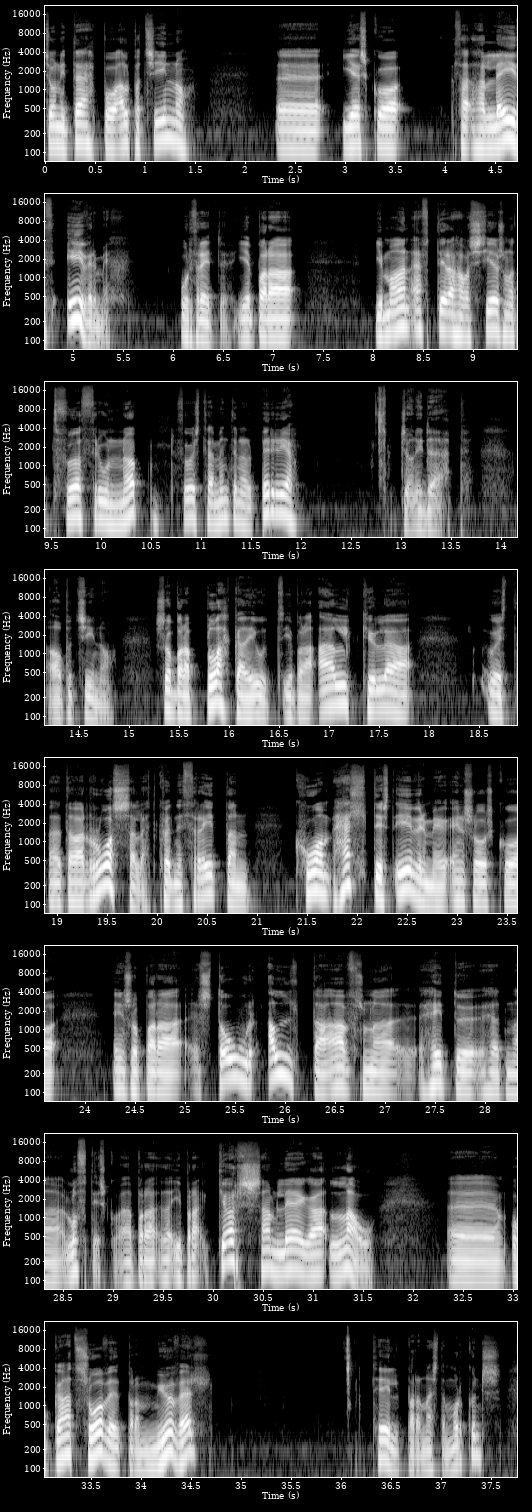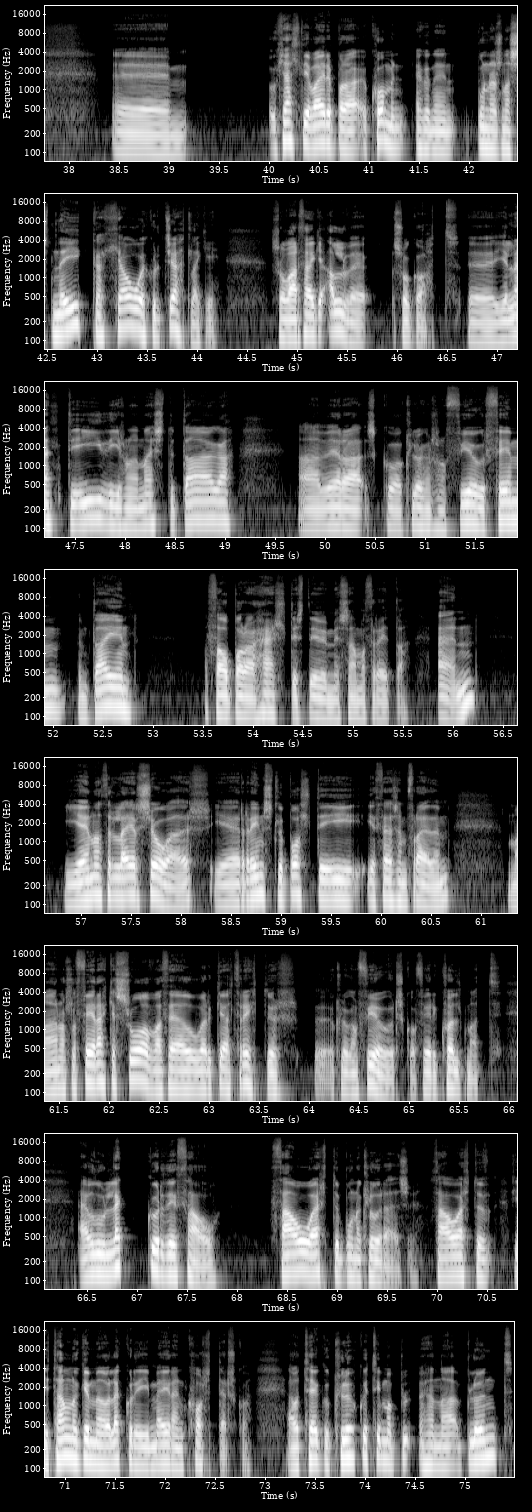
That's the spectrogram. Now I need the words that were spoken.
Johnny Depp og Al Pacino. Uh, ég sko það, það leið yfir mig úr þreitu, ég bara ég man eftir að hafa séð svona 2-3 nöfn, þú veist þegar myndin er að byrja. Johnny Depp Al Pacino. Svo bara blakkaði út, ég bara algjörlega veist, þetta var rosalegt hvernig þreitan kom, heldist yfir mig eins og sko eins og bara stór alda af svona heitu hérna, lofti sko, það bara, það, ég bara gjörsamlega lág uh, og gatt sofið bara mjög vel til bara næsta morguns. Um, og held ég væri bara komin einhvern veginn búin að sneika hjá einhver jetlæki svo var það ekki alveg svo gott. Uh, ég lendi í því svona næstu daga að vera sko klukkan svona fjögur fimm um daginn þá bara heldist yfir mig sama þreita en ég náttúrulega er sjóaður ég er reynslu bolti í, í þessum fræðum. Maður náttúrulega fer ekki að sofa þegar þú verður gett þreytur uh, klukkan fjögur sko fyrir kvöldmatt ef þú leggur þig þá þá ertu búin að klúra þessu. Þá ertu, ég tala nú ekki með um að þú leggur þig í meira en korter sko. Ef þú tekur klukkutíma bl hérna, blund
